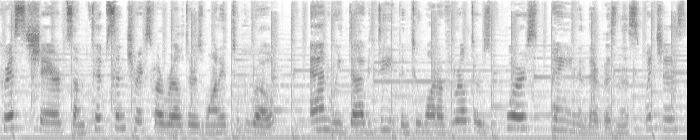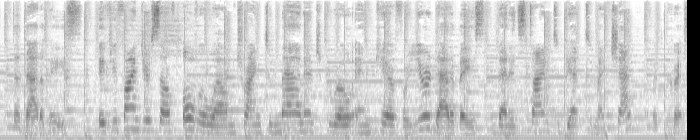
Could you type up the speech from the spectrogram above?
Chris shared some tips and tricks for realtors wanting to grow and we dug deep into one of realtors' worst pain in their business, which is the database. If you find yourself overwhelmed trying to manage, grow, and care for your database, then it's time to get to my chat with Chris.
